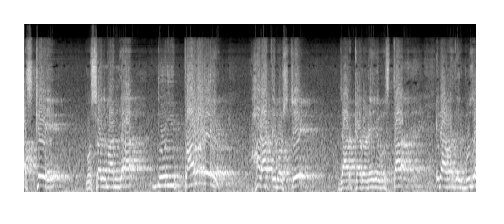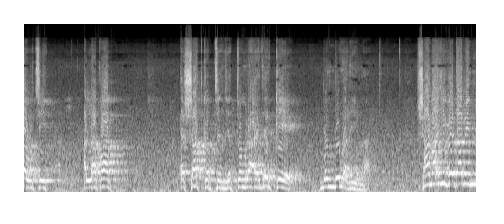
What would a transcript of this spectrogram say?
আজকে মুসলমানরা দুই পাওয়ারে হারাতে বসছে, যার কারণে এই অবস্থা, এটা আমাদের বোঝা উচিত। আল্লাহ পাক এরশাদ করছেন যে তোমরা এদেরকে বন্ধু বানিও না। সামাজিকতা ভিন্ন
